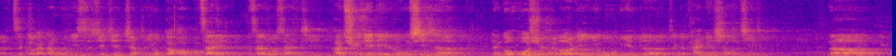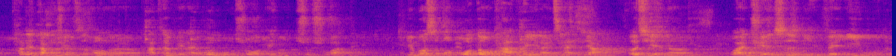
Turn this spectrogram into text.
呃，这个刚才我一时间先讲，因为我刚好不在不在洛杉矶。他去年的荣幸呢，能够获选二零一五年的这个台美小姐。那他在当选之后呢，他特别来问我说：“哎，叔叔啊，有没有什么活动他可以来参加？而且呢，完全是免费义务的。”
